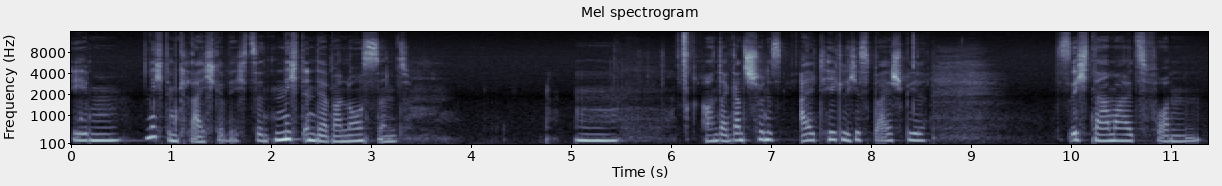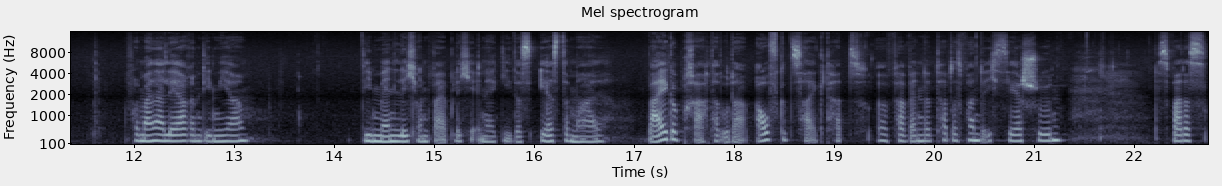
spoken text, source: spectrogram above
eben nicht im Gleichgewicht sind, nicht in der Balance sind. Und ein ganz schönes alltägliches Beispiel dass ich damals von, von meiner Lehrerin, die mir die männliche und weibliche Energie das erste Mal beigebracht hat oder aufgezeigt hat, äh, verwendet hat. Das fand ich sehr schön. Das war das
